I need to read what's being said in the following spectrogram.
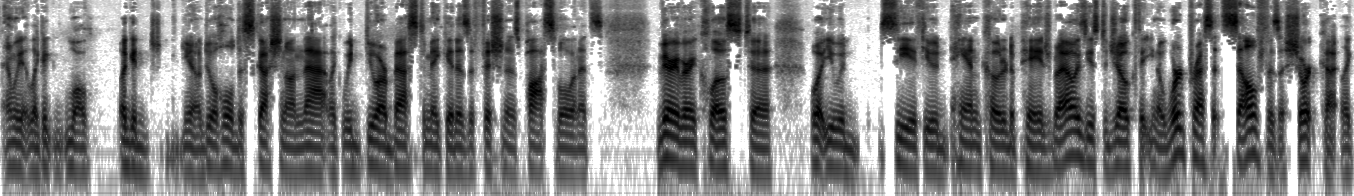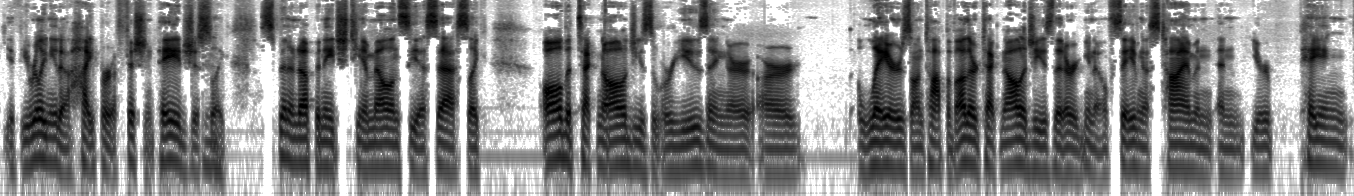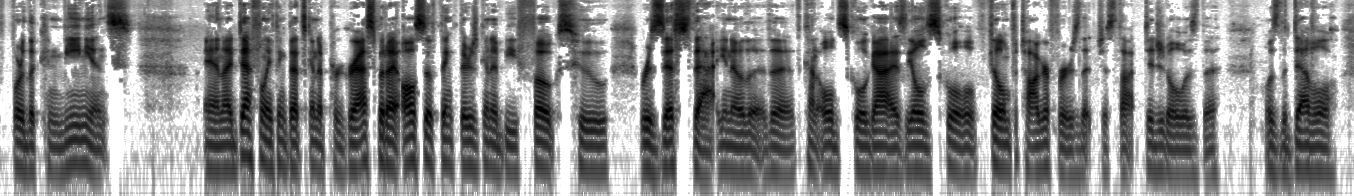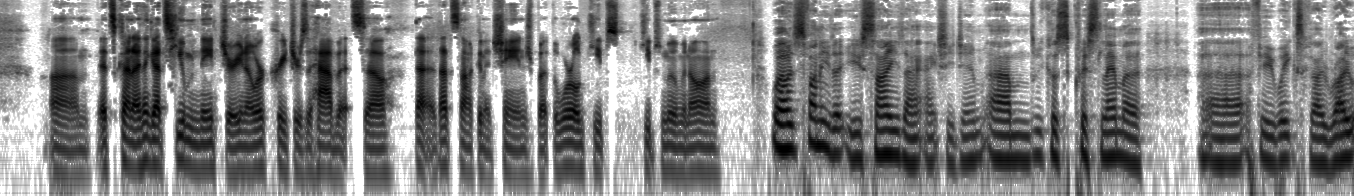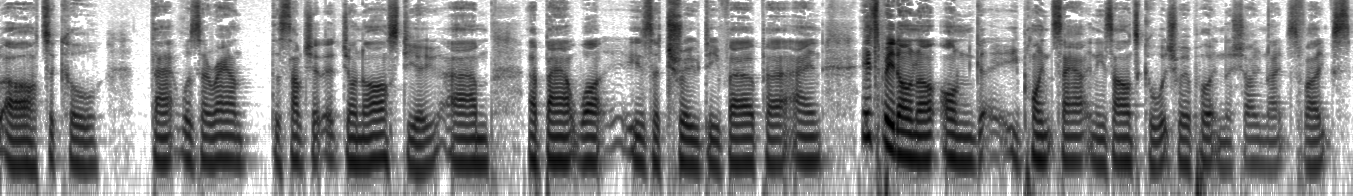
and we like well like a, you know do a whole discussion on that. Like we do our best to make it as efficient as possible, and it's very very close to what you would see if you hand coded a page. But I always used to joke that you know WordPress itself is a shortcut. Like if you really need a hyper efficient page, just yeah. like spin it up in HTML and CSS. Like all the technologies that we're using are are layers on top of other technologies that are you know saving us time and and you're paying for the convenience and I definitely think that's going to progress. But I also think there's going to be folks who resist that. You know, the the kind of old school guys, the old school film photographers that just thought digital was the was the devil. Um, it's kind of I think that's human nature. You know, we're creatures of habit, so that that's not going to change. But the world keeps keeps moving on. Well, it's funny that you say that, actually, Jim, um, because Chris Lema uh, a few weeks ago wrote an article that was around the subject that John asked you um, about what is a true developer, and it's been on on. He points out in his article, which we'll put in the show notes, folks.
